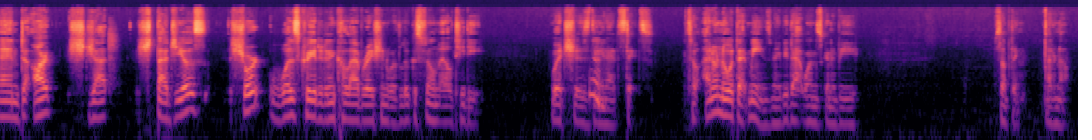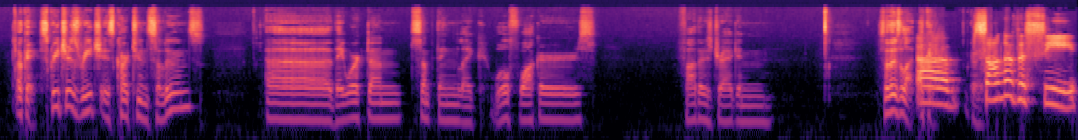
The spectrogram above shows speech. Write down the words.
And the Art Sh- Stagios short was created in collaboration with Lucasfilm Ltd, which is the United States. So I don't know what that means. Maybe that one's going to be something. I don't know. Okay, Screechers Reach is Cartoon Saloons. Uh, they worked on something like Wolf Walkers, Father's Dragon. So there's a lot. Okay. Uh, Song of the Sea.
